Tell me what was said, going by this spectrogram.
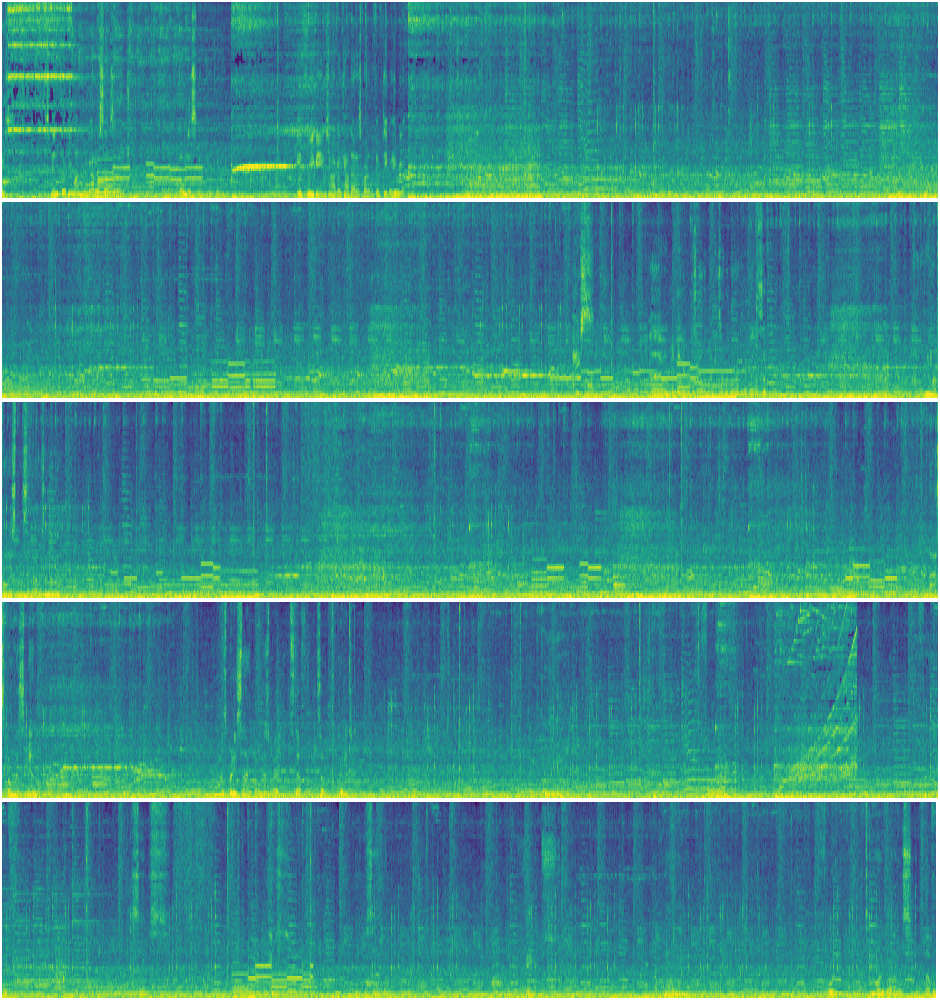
Nice. Spin 31, and we got ourselves a bonus spin here coming. Eight free games. We're not going to count that as part of the 50, but here we go. Spin. Well, That's pretty slack bonus, but still. So, 32. 10 more to go, then we'll level.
